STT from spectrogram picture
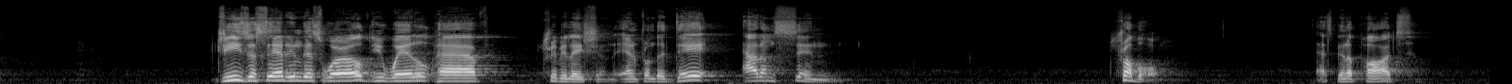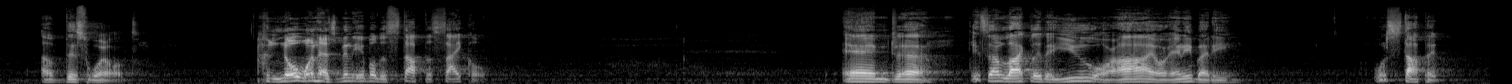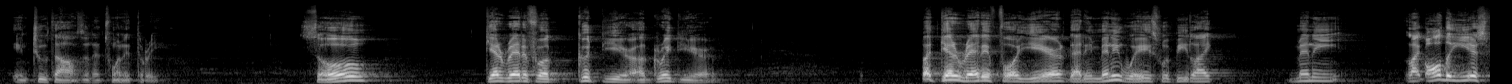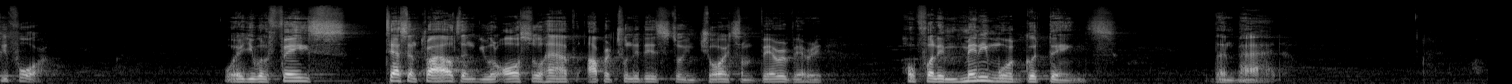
Jesus said, In this world you will have tribulation. And from the day Adam sinned, trouble has been a part of this world. No one has been able to stop the cycle. And uh, it's unlikely that you or I or anybody will stop it in 2023. So get ready for a good year, a great year. But get ready for a year that in many ways would be like many, like all the years before, where you will face tests and trials and you will also have opportunities to enjoy some very, very, hopefully, many more good things than bad.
